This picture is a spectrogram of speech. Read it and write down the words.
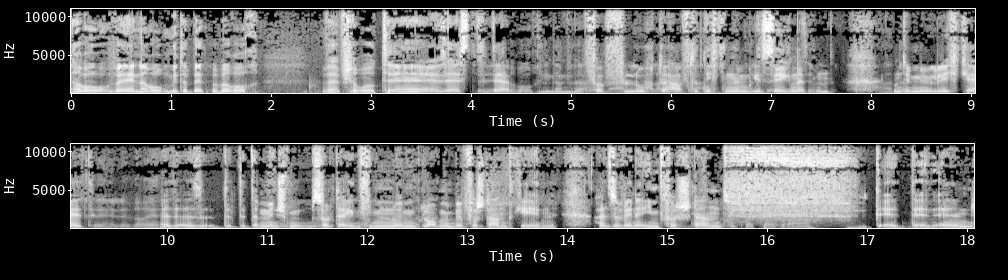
ארור, ואין ארור מתאבק בברוך. das heißt, der Verfluchte haftet nicht in einem Gesegneten. Und die Möglichkeit, also der Mensch sollte eigentlich immer nur im Glauben über Verstand gehen. Also wenn er im Verstand einen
